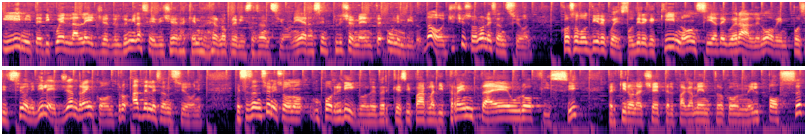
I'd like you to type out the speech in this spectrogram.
limite di quella legge del 2016 era che non erano previste sanzioni, era semplicemente un invito. Da oggi ci sono le sanzioni. Cosa vuol dire questo? Vuol dire che chi non si adeguerà alle nuove imposizioni di legge andrà incontro a delle sanzioni. Queste sanzioni sono un po' ridicole perché si parla di 30 euro fissi per chi non accetta il pagamento con il POS,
